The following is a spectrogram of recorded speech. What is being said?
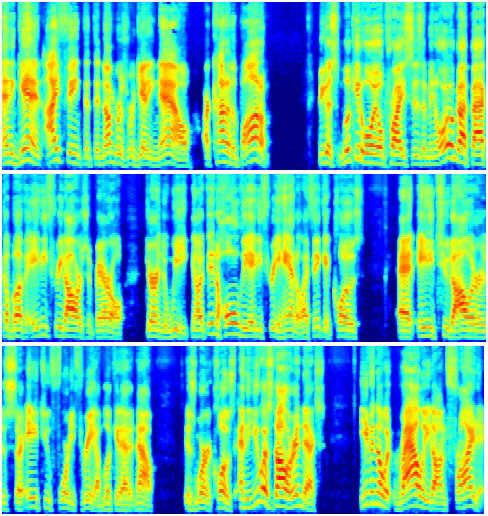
And again, I think that the numbers we're getting now are kind of the bottom because look at oil prices. I mean, oil got back above $83 a barrel during the week. Now, it didn't hold the 83 handle. I think it closed at $82 or 82.43. I'm looking at it now, is where it closed. And the US dollar index even though it rallied on Friday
